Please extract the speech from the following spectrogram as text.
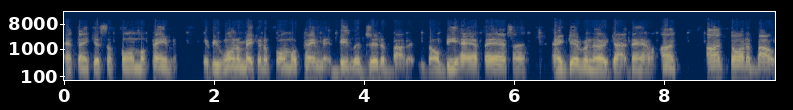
and think it's a form of payment. If you want to make it a formal payment, be legit about it. Don't be half-ass and, and giving a goddamn un, unthought about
